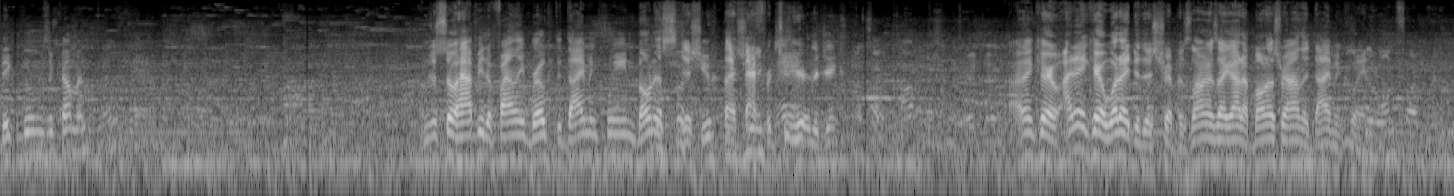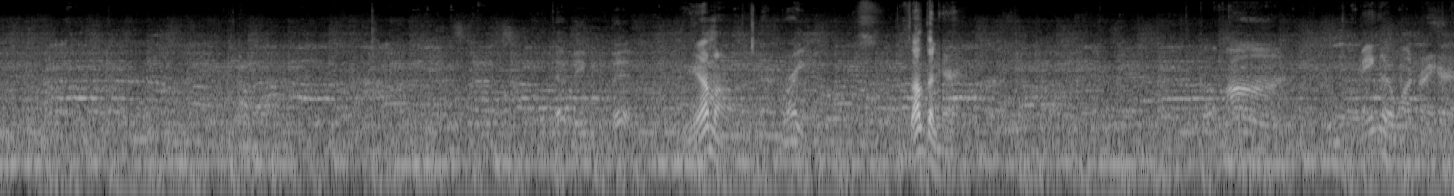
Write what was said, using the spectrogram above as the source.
Big booms are coming. I'm just so happy to finally broke the Diamond Queen bonus issue I've had for two years. The drink. I didn't care. I didn't care what I did this trip as long as I got a bonus round the Diamond Queen. Come on. Right. Something here. Come on. Regular one right here.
